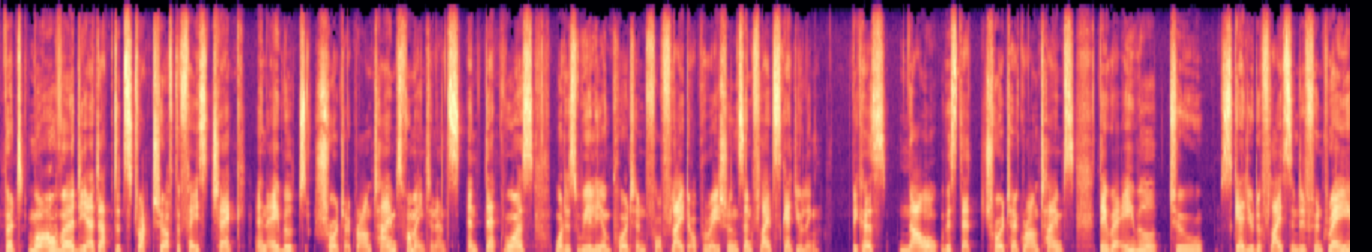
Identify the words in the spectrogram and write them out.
but moreover, the adapted structure of the phase check enabled shorter ground times for maintenance. And that was what is really important for flight operations and flight scheduling because now with that shorter ground times, they were able to schedule the flights in a different way,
